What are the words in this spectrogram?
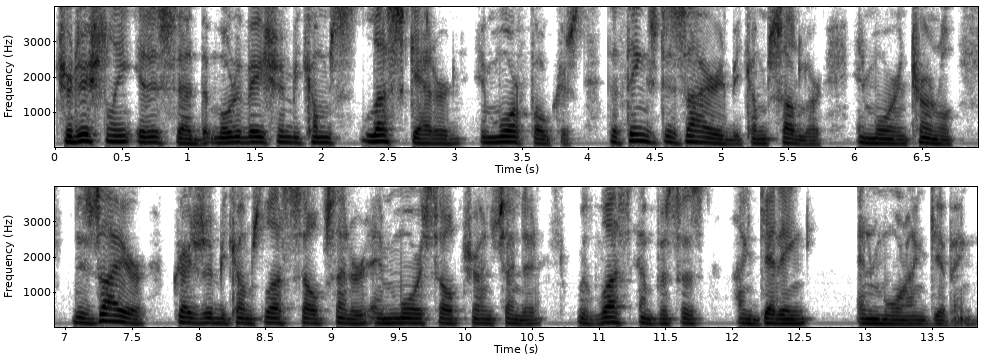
Traditionally, it is said that motivation becomes less scattered and more focused. The things desired become subtler and more internal. Desire gradually becomes less self centered and more self transcendent, with less emphasis on getting and more on giving.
